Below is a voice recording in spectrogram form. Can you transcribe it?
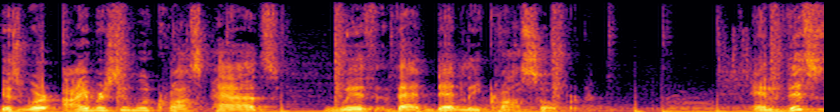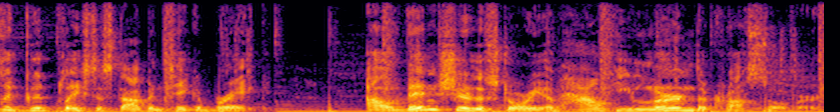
is where Iverson would cross paths with that deadly crossover. And this is a good place to stop and take a break. I'll then share the story of how he learned the crossover.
